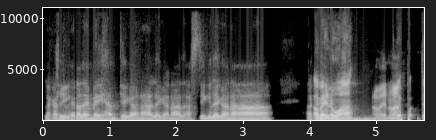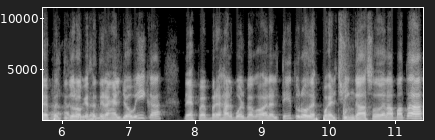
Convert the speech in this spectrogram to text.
La cartelera de Mayhem que gana, le gana a Sting y le gana a. A Benoit. A Benoit. Después, después el A- a título que se Benoit. tiran el Jovica, después Brejal vuelve a coger el título, después el chingazo de la patada,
